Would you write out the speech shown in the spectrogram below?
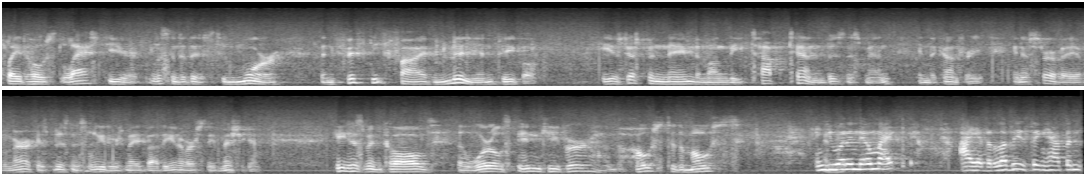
played host last year. Listen to this to more than 55 million people. He has just been named among the top 10 businessmen in the country in a survey of America's business leaders made by the University of Michigan. He has been called the world's innkeeper and the host to the most. And you want to know, Mike? I had the loveliest thing happen.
